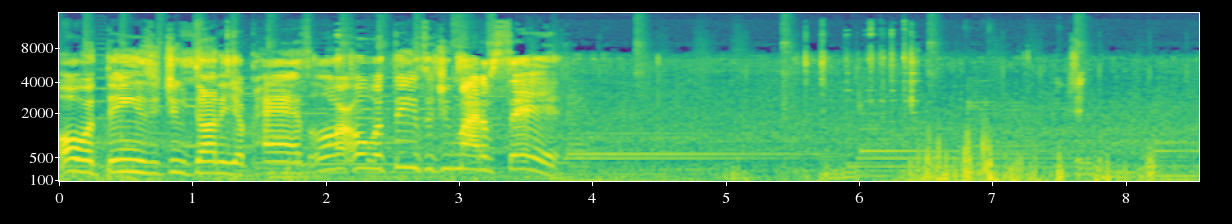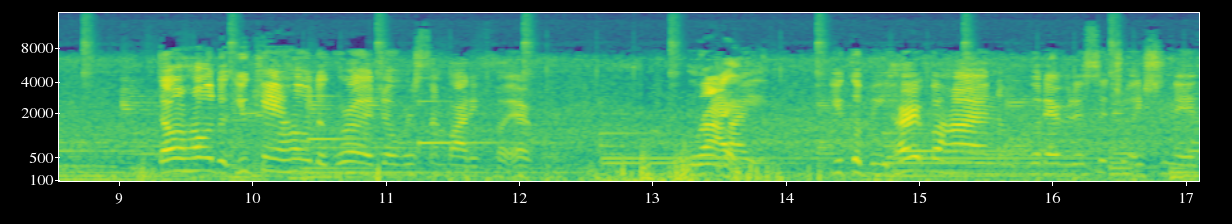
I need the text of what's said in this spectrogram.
over things that you've done in your past or over things that you might have said? Don't hold a, you can't hold a grudge over somebody forever. Right. Like you could be hurt behind them, whatever the situation is,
